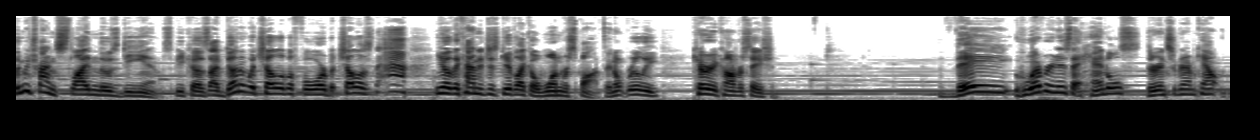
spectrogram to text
Let me try and slide in those DMs because I've done it with Cello before, but Cello's nah, you know, they kind of just give like a one response. They don't really carry a conversation. They, whoever it is that handles their Instagram account,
